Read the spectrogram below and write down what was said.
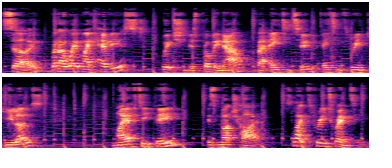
So when I weigh my heaviest, which is probably now about 82, 83 kilos, my FTP is much higher. It's like 320.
